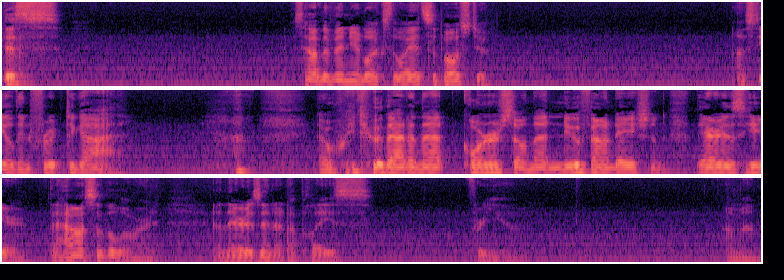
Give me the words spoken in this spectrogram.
This is how the vineyard looks the way it's supposed to. Us yielding fruit to God. and we do that in that cornerstone, that new foundation. There is here the house of the Lord, and there is in it a place for you. Amen.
